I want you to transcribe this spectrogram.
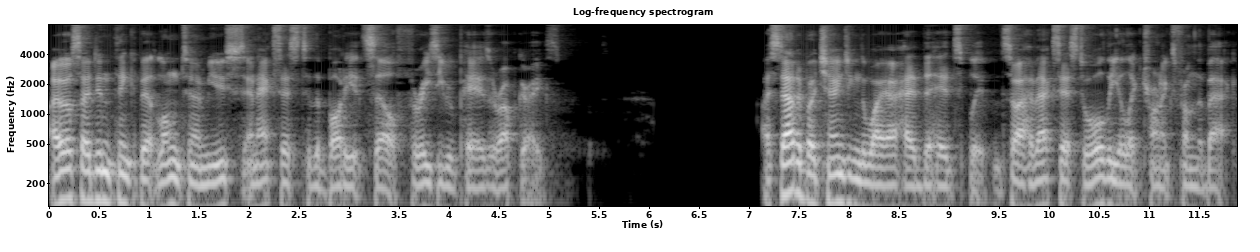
I also didn't think about long term use and access to the body itself for easy repairs or upgrades. I started by changing the way I had the head split, so I have access to all the electronics from the back.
